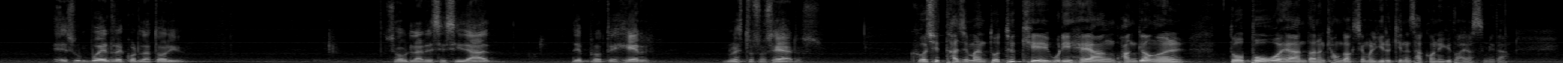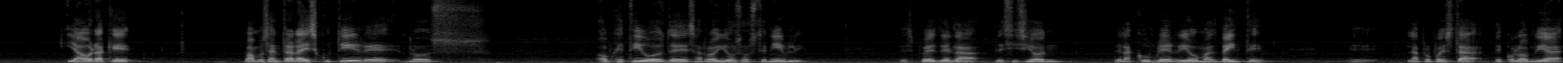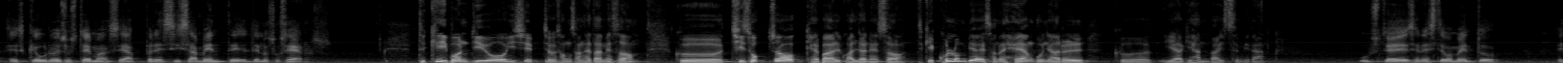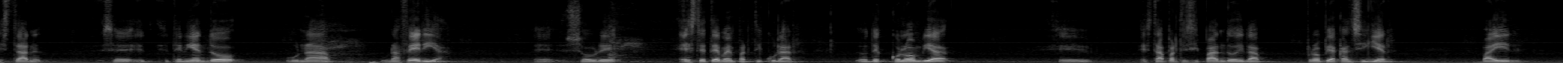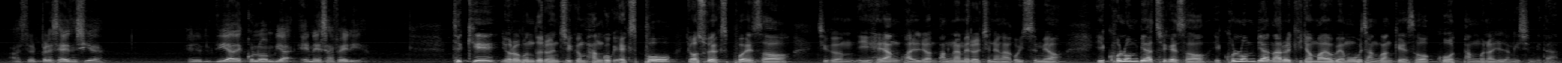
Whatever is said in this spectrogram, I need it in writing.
es un buen recordatorio sobre la necesidad de proteger nuestros océanos. 그것이 하지만 또 특히 우리 해양 환경을 또 보호해야 한다는 경각심을 일으키는 사건이기도 하였습니다. Y ahora que vamos a entrar a discutir eh, los objetivos de desarrollo sostenible, después de la decisión de la cumbre de Río más 20, eh, la propuesta de Colombia es que uno de esos temas sea precisamente el de los océanos. 특히 이번 리오 20 정상회담에서 그 지속적 개발 관련해서 특히 콜롬비아에서는 해양 분야를 그 이야기한 바 있습니다. ustedes en este momento están se- teniendo una, una feria eh, sobre este tema en particular, donde Colombia eh, está participando y la propia canciller va a ir a hacer presencia el Día de Colombia en esa feria. 특히 여러분들은 지금 한국 엑스포 여수 엑스포에서 지금 이 해양 관련 박람회를 진행하고 있으며 이 콜롬비아 측에서 이 콜롬비아 날을 기념하여 외무부 장관께서 곧 방문할 예정이십니다.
